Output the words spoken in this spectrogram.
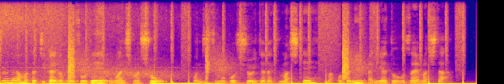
それではまた次回の放送でお会いしましょう。本日もご視聴いただきまして誠にありがとうございました。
